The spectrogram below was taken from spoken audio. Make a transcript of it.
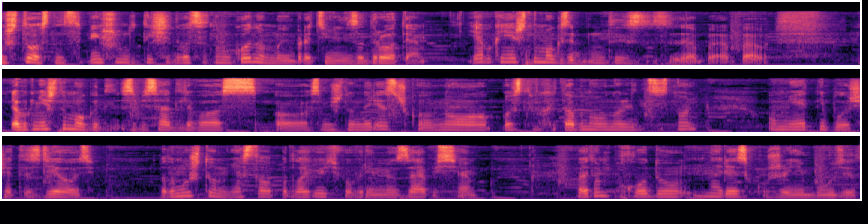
что, с наступившим 2020 годом, мои братья задроты. Я бы, конечно, мог... з- Я бы, конечно, мог записать для вас э, смешную нарезочку, но после выхода обновы 0.10.0 у меня это не получается сделать, потому что у меня стало подлагивать во время записи. Поэтому, походу, нарезок уже не будет.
